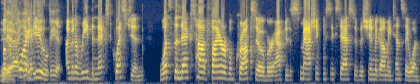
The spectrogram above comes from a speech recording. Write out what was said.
But Yeah. before I do, to see it. I'm gonna read the next question. What's the next hot Fire Emblem crossover after the smashing success of the Shin Megami Tensei one?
